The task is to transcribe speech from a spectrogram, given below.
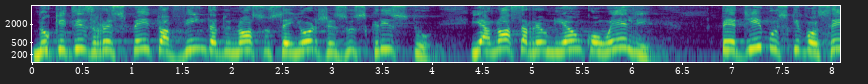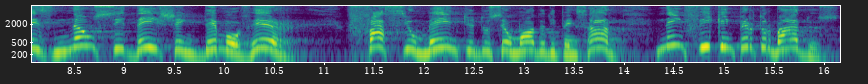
no que diz respeito à vinda do nosso Senhor Jesus Cristo e a nossa reunião com Ele, pedimos que vocês não se deixem demover facilmente do seu modo de pensar, nem fiquem perturbados,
